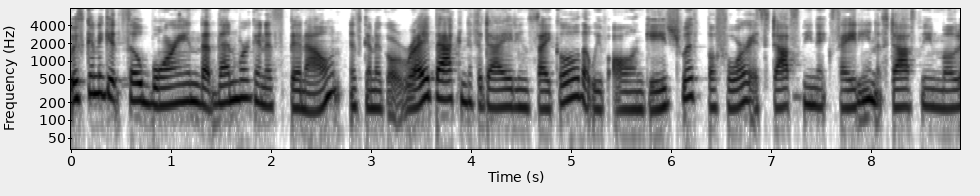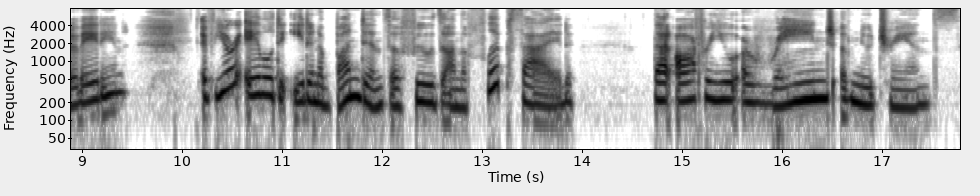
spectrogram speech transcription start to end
it's going to get so boring that then we're going to spin out. It's going to go right back into the dieting cycle that we've all engaged with before. It stops being exciting, it stops being motivating. If you're able to eat an abundance of foods on the flip side that offer you a range of nutrients,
